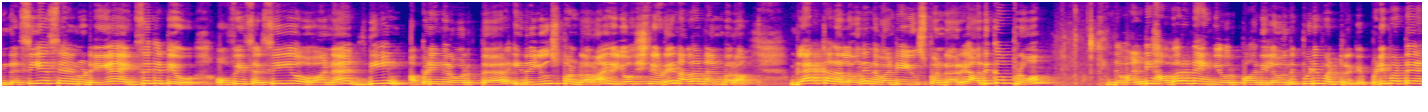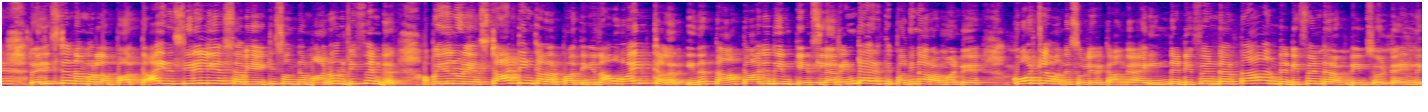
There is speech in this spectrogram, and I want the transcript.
இந்த சிஎஸ்எனுடைய எக்ஸிகூட்டிவ் ஆஃபீஸர் சிஇஓவான தீன் அப்படிங்கிற ஒருத்தர் இதை யூஸ் பண்றாராம். இது யோஷித்தையுடைய நல்ல நண்பராம். பிளாக் கலர்ல வந்து இந்த வண்டியை யூஸ் பண்றாரு. அதுக்கப்புறம் இந்த வண்டி ஹபரண எங்கேயோ ஒரு பகுதியில் வந்து பிடிபட்டிருக்கு. பிடிபட்டு ரெஜிஸ்டர் நம்பர்லாம் பார்த்தா இது சிரிலிய சவியைக்கு சொந்தமான ஒரு டிஃபெண்டர் அப்போ இதனுடைய ஸ்டார்டிங் கலர் பார்த்தீங்கன்னா ஒயிட் கலர் இதைத்தான் தாஜுதீன் கேஸில் ரெண்டாயிரத்தி பதினாறாம் ஆண்டு கோர்ட்டில் வந்து சொல்லியிருக்காங்க. இந்த டிஃபெண்டர் தான் அந்த டிஃபெண்டர் அப்படின்னு சொல்லிட்டு இந்த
